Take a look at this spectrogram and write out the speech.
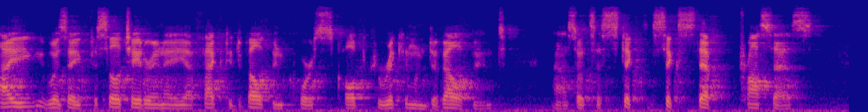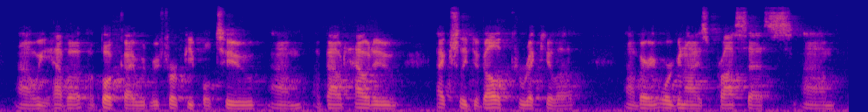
I was a facilitator in a, a, faculty development course called Curriculum Development. Uh, so it's a six step process. Uh, we have a, a, book I would refer people to um, about how to actually develop curricula, a very organized process. Um,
